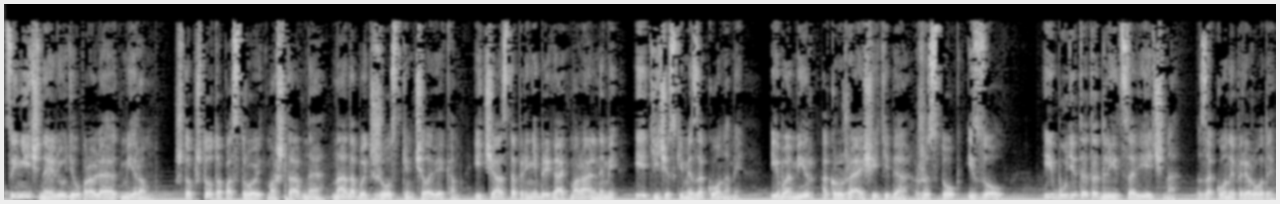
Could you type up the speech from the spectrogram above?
Циничные люди управляют миром. Чтоб что-то построить масштабное, надо быть жестким человеком и часто пренебрегать моральными и этическими законами, ибо мир, окружающий тебя, жесток и зол – и будет это длиться вечно. Законы природы.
